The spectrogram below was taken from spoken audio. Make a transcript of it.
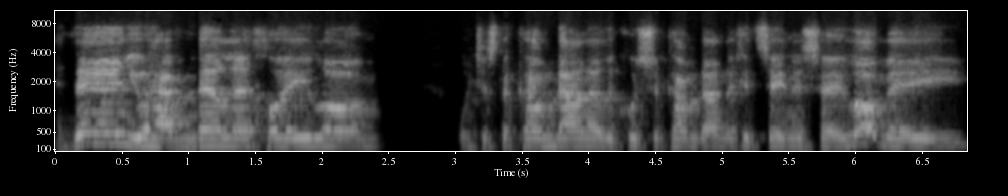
And then you have melech oilom, which is to come down, Elikusha come down, the Chitzena Sheilome.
